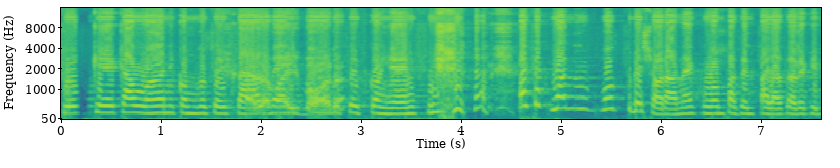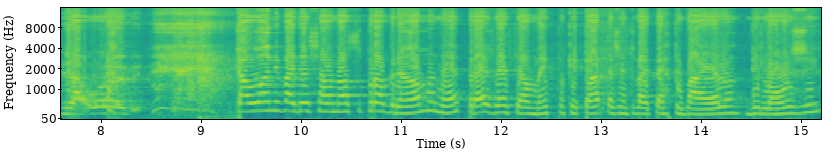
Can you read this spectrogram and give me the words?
Porque Cauane, como vocês sabem, vai embora. como vocês conhecem. mas não vou poder chorar, né? Que vamos fazendo palhaçada aqui de lá. Cauane vai deixar o nosso programa, né, presencialmente, porque claro que a gente vai perturbar ela de longe.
